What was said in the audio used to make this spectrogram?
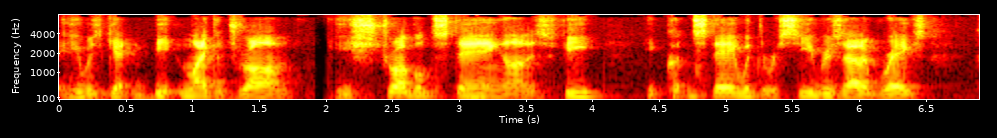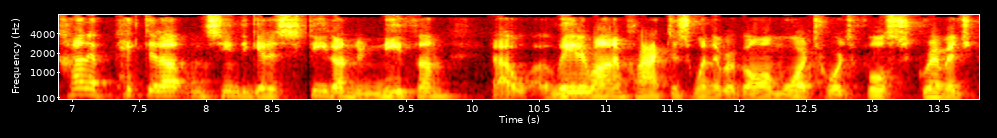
he was getting beaten like a drum. He struggled staying on his feet. He couldn't stay with the receivers out of breaks. Kind of picked it up and seemed to get his feet underneath him. Uh, later on in practice, when they were going more towards full scrimmage,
